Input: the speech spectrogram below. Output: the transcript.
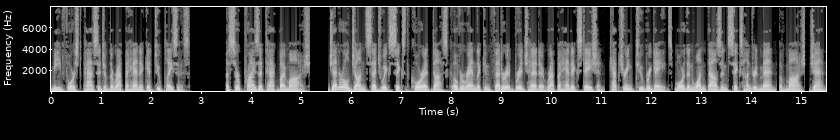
Meade forced passage of the Rappahannock at two places. A surprise attack by Maj. General John Sedgwick's 6th Corps at dusk overran the Confederate bridgehead at Rappahannock Station, capturing two brigades more than 1,600 men of Maj. Gen.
